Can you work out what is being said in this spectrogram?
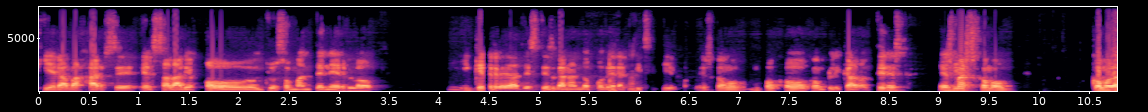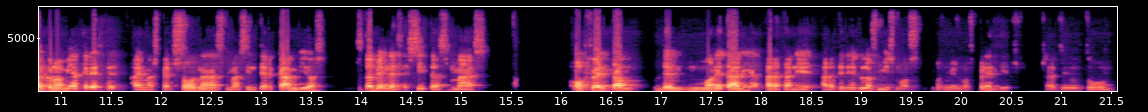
quiera bajarse el salario o incluso mantenerlo y que en realidad estés ganando poder adquisitivo. Es como un poco complicado. Tienes, es más como, como la economía crece, hay más personas, más intercambios, tú también necesitas más oferta de monetaria para tener, para tener los, mismos, los mismos precios. O sea, si tú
